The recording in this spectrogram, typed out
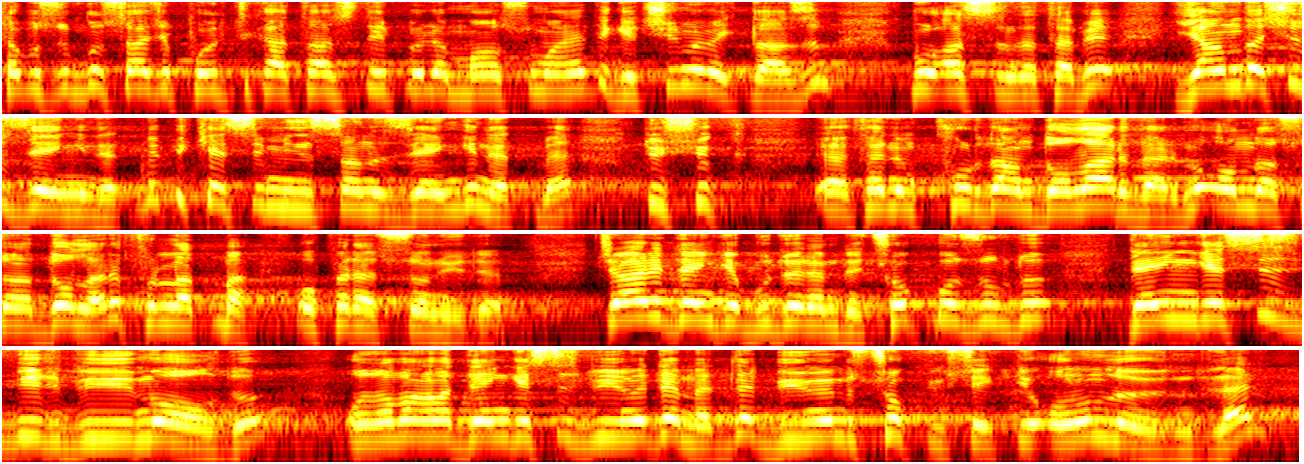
Tabii bu sadece politika hatası deyip böyle masumane de geçirmemek lazım. Bu aslında tabii yandaşı zengin etme, bir kesim insanı zengin etme, düşük efendim kurdan dolar verme, ondan sonra doları fırlatma operasyonuydu. Cari denge bu dönemde çok bozuldu. Dengesiz bir büyüme oldu. O zaman ama dengesiz büyüme demediler. Büyümemiz çok yüksek diye onunla övündüler.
